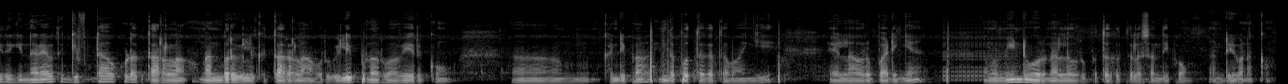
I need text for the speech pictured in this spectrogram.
இதுக்கு நிறைய பேர்த்துக்கு கிஃப்டாக கூட தரலாம். நண்பர்களுக்கு தரலாம். ஒரு விழிப்புணர்வாகவே இருக்கும். கண்டிப்பாக இந்த புத்தகத்தை வாங்கி எல்லோரும் படிங்க. நம்ம மீண்டும் ஒரு நல்ல ஒரு புத்தகத்தில் சந்திப்போம். நன்றி வணக்கம்.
